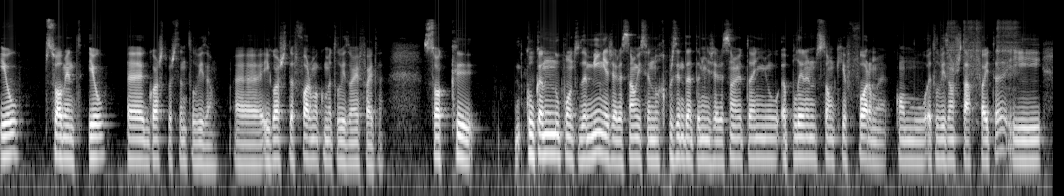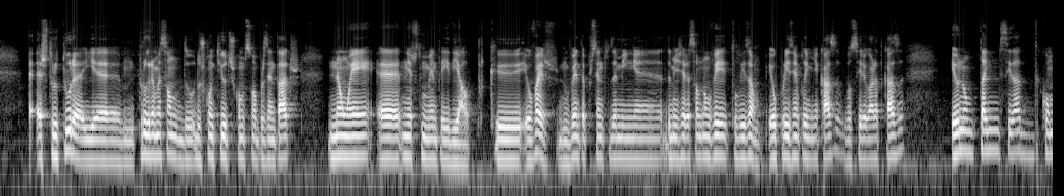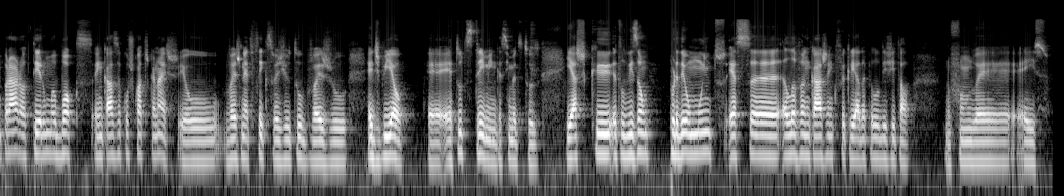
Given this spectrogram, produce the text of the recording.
Eu, pessoalmente, eu uh, gosto bastante de televisão uh, e gosto da forma como a televisão é feita. Só que, colocando-me no ponto da minha geração e sendo um representante da minha geração, eu tenho a plena noção que a forma como a televisão está feita e a estrutura e a hum, programação do, dos conteúdos como são apresentados não é uh, neste momento a ideal, porque eu vejo 90% da minha, da minha geração não vê televisão. Eu, por exemplo, em minha casa, vou sair agora de casa, eu não tenho necessidade de comprar ou ter uma box em casa com os quatro canais. Eu vejo Netflix, vejo YouTube, vejo HBO, é, é tudo streaming acima de tudo. E acho que a televisão perdeu muito essa alavancagem que foi criada pelo digital. No fundo, é, é isso.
